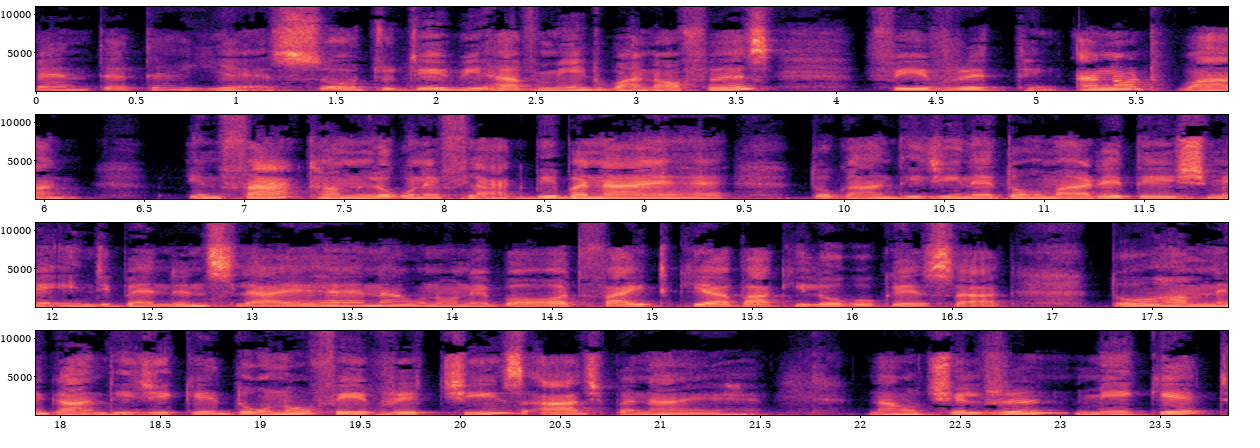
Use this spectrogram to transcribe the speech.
पहनते थे yes so today we have made one of his favourite thing and not one in fact हम लोगों ने फ्लैग भी बनाए हैं। तो गांधी जी ने तो हमारे देश में इंडिपेंडेंस लाए हैं ना, उन्होंने बहुत फाइट किया बाकी लोगों के साथ। तो हमने गांधी जी के दोनों फेवरेट चीज़ आज बनाए हैं। Now children make it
